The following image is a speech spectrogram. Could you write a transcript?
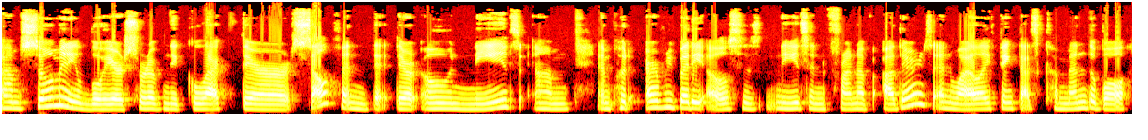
um, so many lawyers sort of neglect their self and th- their own needs um, and put everybody else's needs in front of others. And while I think that's commendable,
